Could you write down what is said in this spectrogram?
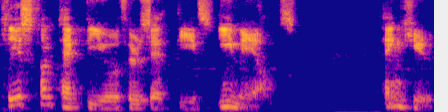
please contact the authors at these emails. Thank you.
